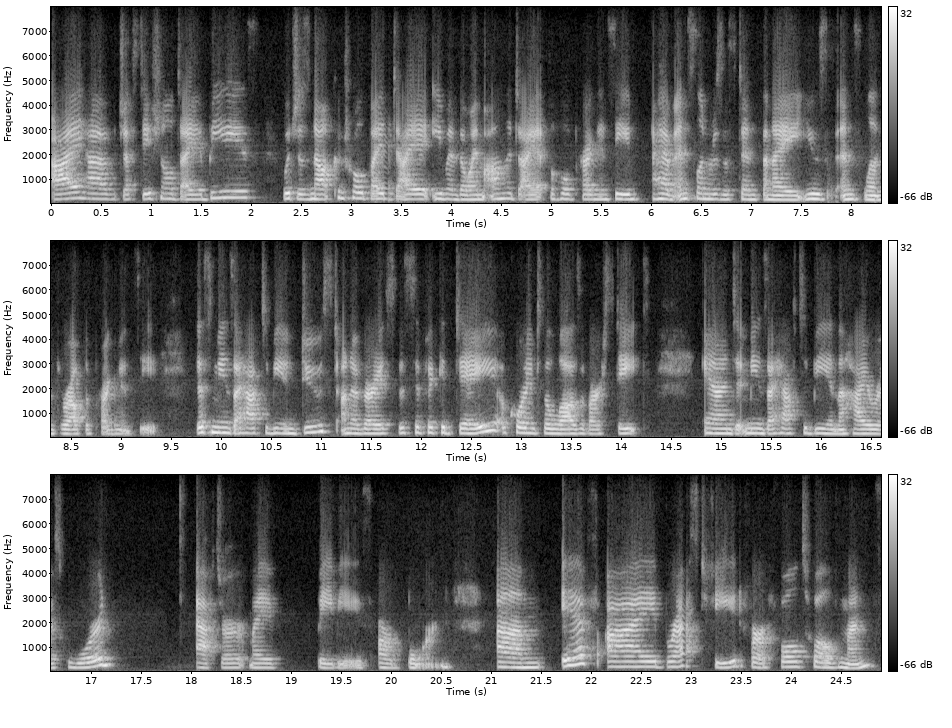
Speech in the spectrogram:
I have gestational diabetes, which is not controlled by diet, even though I'm on the diet the whole pregnancy. I have insulin resistance and I use insulin throughout the pregnancy. This means I have to be induced on a very specific day according to the laws of our state. And it means I have to be in the high risk ward after my babies are born. Um, if I breastfeed for a full 12 months,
